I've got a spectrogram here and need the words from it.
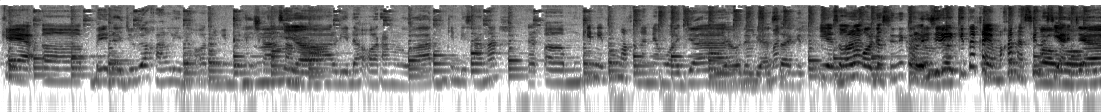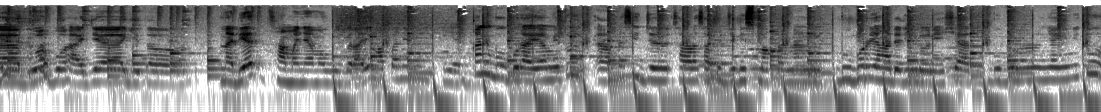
kayak eh, beda juga kan lidah orang Indonesia Hmm, sama iya. lidah orang luar. Mungkin di sana eh, mungkin itu makanan yang wajar. Iya, udah Cuman- biasa gitu. Iya, soalnya kalau di sini kalau di sini udah- kita kayak makan nasi nasi wow, aja, buah-buah aja gitu. nah dia samanya sama bubur ayam apa nih Iya. kan bubur ayam itu apa sih je- salah satu jenis makanan bubur yang ada di Indonesia buburnya ini tuh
